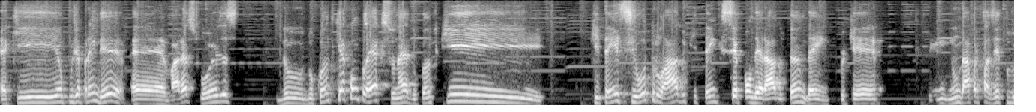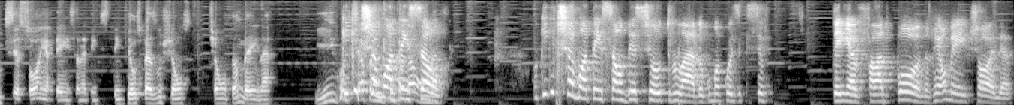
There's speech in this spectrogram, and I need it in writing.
é que eu pude aprender é, várias coisas do, do quanto que é complexo, né? Do quanto que que tem esse outro lado que tem que ser ponderado também, porque não dá para fazer tudo que você sonha, pensa, né? Tem que, tem que ter os pés no chão, chão também, né? E o que, que te chamou a atenção? Um, né? O que, que te chamou a atenção desse outro lado? Alguma coisa que você tenha falado, pô, realmente, olha,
